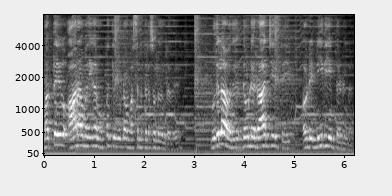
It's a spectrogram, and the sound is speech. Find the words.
மத்தையு ஆறாம் அதிகாரம் முப்பத்தி மூன்றாம் வசனத்தில் சொல்லுகின்றது முதலாவது இதனுடைய ராஜ்யத்தையும் அவருடைய நீதியையும் தேடுங்கள்.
